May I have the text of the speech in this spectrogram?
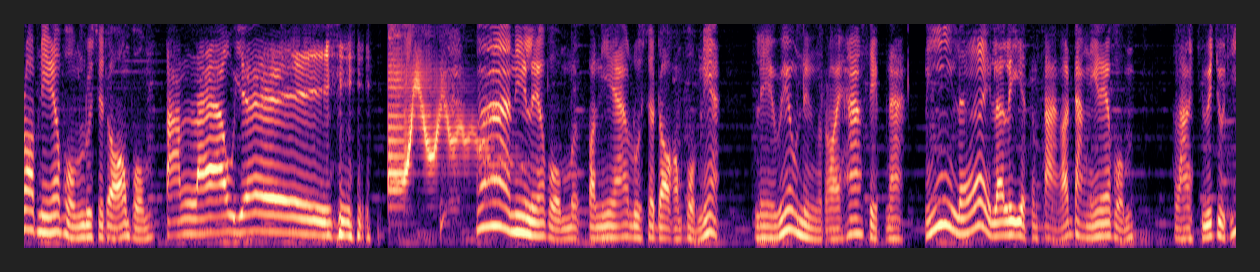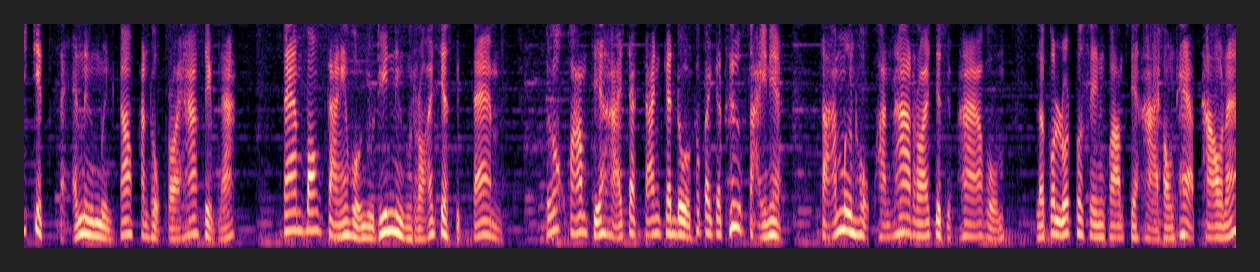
รอบนี้นะผมลูชดอของผมตันแล้วเย้อ่านี่เลยครับผม ตอนนี้นะลูชดอของผมเนี่ย เลเวล 150 นะ นี่เลยรายละเอียดต่างๆ ก็ดังนี้เลยผม พลังชีวิตอยู่ที่ 719,650 นะ แต้มป้องกันของผมอยู่ที่ 170 แต้ม แล้วก็ความเสียหายจากการกระโดดเข้าไปกระทืบใส่เนี่ย 36,575 ครับผม แล้วก็ลดเปอร์เซ็นต์ความเสียหายของแถบเทานะ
